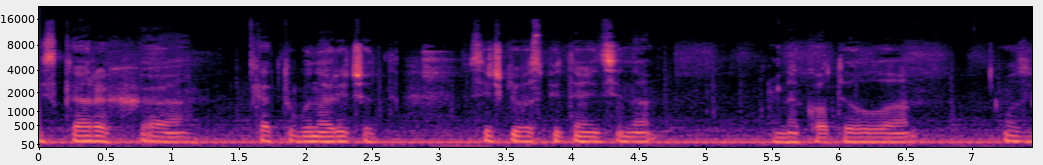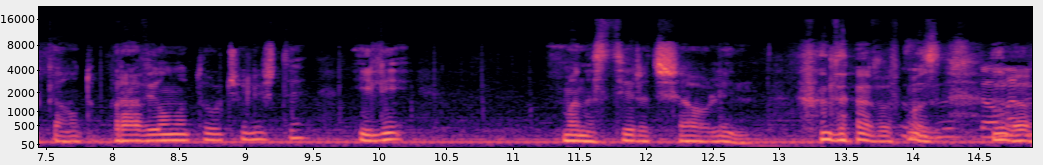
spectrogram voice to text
Изкарах, а, както го наричат всички възпитаници на, на Котел, а, музикалното правилното училище или манастирът Шаолин. да, в, муз... в,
